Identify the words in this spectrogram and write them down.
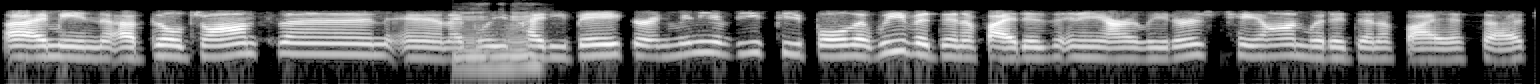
I mean uh, Bill Johnson, and I believe Mhm. Heidi Baker, and many of these people that we've identified as NAR leaders. Che Ahn would identify as such,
